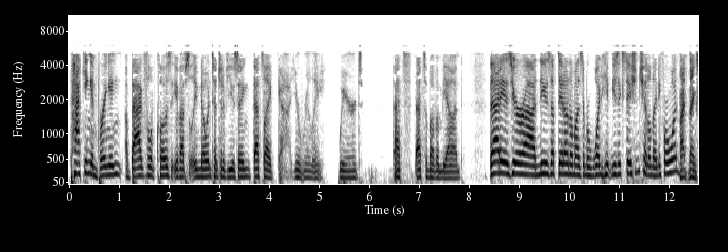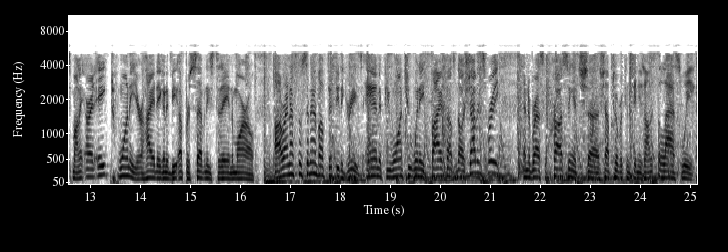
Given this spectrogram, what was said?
packing and bringing a bag full of clothes that you have absolutely no intention of using, that's like God, you're really weird. That's that's above and beyond. That is your uh, news update on Omaha's number one hit music station, Channel 94.1. All right, thanks, Molly. All right, 820, your high day going to be upper 70s today and tomorrow. Uh, right now, still sitting at about 50 degrees. And if you want to win a $5,000 shopping spree at Nebraska Crossing, it's uh, Shoptober continues on. It's the last week,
